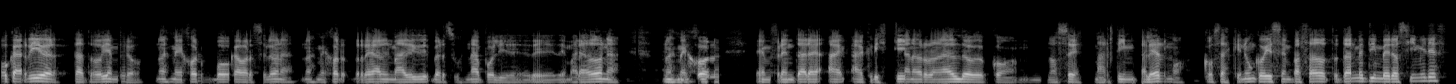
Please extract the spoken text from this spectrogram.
Boca River está todo bien, pero no es mejor Boca Barcelona, no es mejor Real Madrid versus Napoli de, Maradona, no es mejor enfrentar a, Cristiano Ronaldo con, no sé, Martín Palermo, cosas que nunca hubiesen pasado, totalmente inverosímiles,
